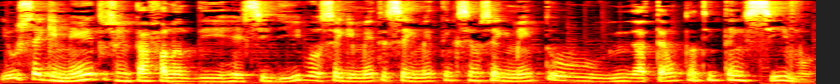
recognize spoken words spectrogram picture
E o segmento, se a gente está falando de recidiva, o segmento, esse segmento tem que ser um segmento até um tanto intensivo.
